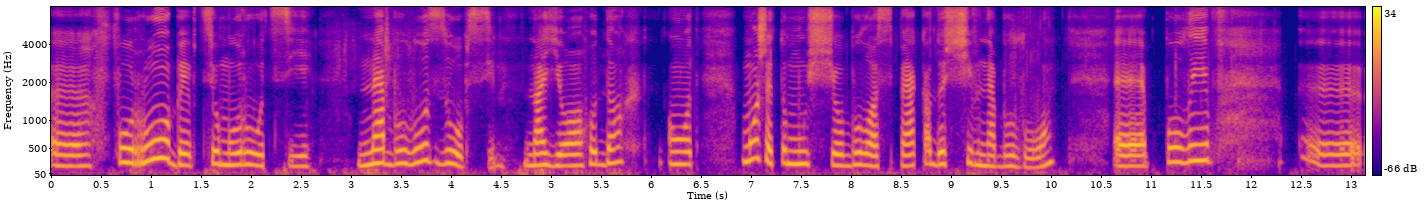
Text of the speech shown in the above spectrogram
е, хвороби в цьому році не було зовсім на ягодах. От. Може, тому що була спека, дощів не було. Е, полив е,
